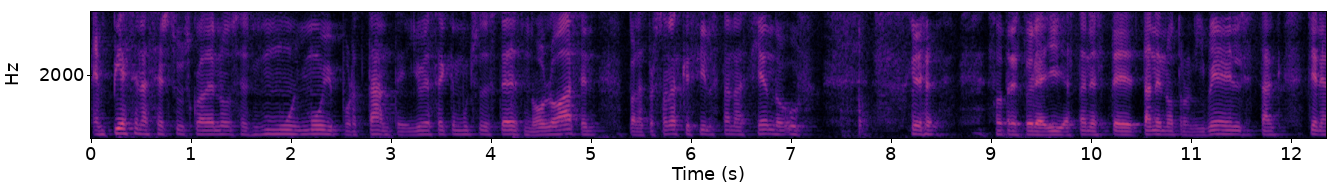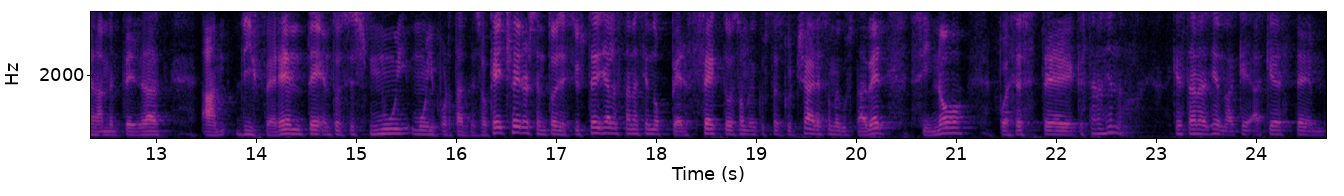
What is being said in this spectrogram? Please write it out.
empiecen a hacer sus cuadernos, es muy, muy importante. Yo ya sé que muchos de ustedes no lo hacen, para las personas que sí lo están haciendo, uff. es otra historia allí, ya están, este, están en otro nivel, están, tienen la mentalidad diferente, entonces es muy, muy importante. ¿Ok, traders? Entonces, si ustedes ya lo están haciendo perfecto, eso me gusta escuchar, eso me gusta ver, si no, pues, este, ¿qué están haciendo? ¿Qué están haciendo? ¿A qué, a qué este,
